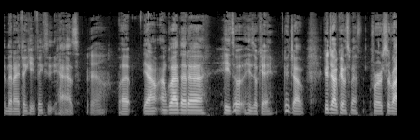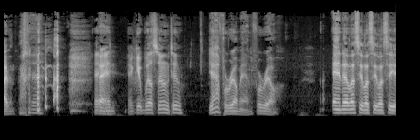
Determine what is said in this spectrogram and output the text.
than I think he thinks he has. Yeah. But yeah, I'm glad that uh he's o- he's okay. Good job, good job, Kevin Smith, for surviving. And, and, and get well soon too. Yeah, for real, man, for real. And uh, let's see, let's see, let's see.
